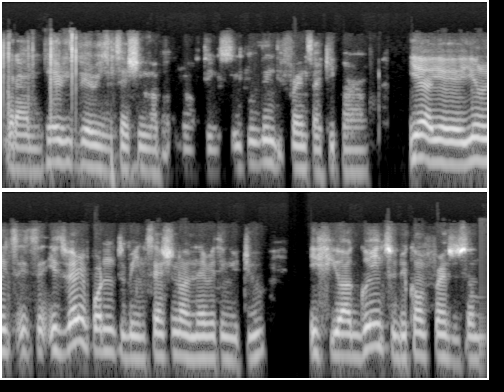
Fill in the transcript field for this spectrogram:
but I'm very, very intentional about a lot of things, including the friends I keep around. Yeah, yeah, yeah. You know, it's it's it's very important to be intentional in everything you do. If you are going to become friends with someone,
